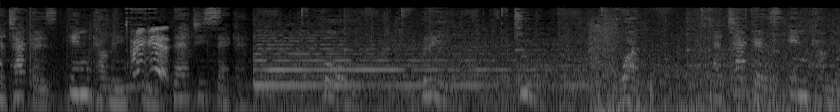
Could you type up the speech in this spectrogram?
Attackers incoming Привет. in 30 seconds. 4, 3, 2, 1. Attackers incoming.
